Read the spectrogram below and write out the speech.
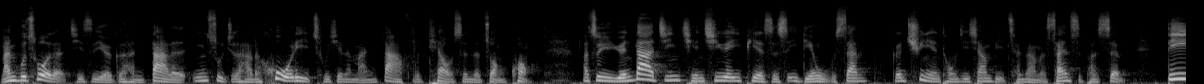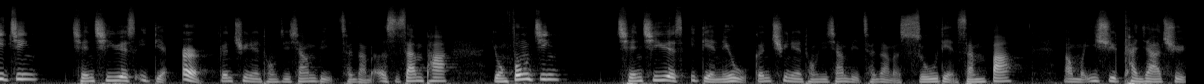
蛮不错的。其实有一个很大的因素，就是它的获利出现了蛮大幅跳升的状况。那至于元大金前七月 EPS 是一点五三，跟去年同期相比成长了三十 percent。第一金前七月是一点二，跟去年同期相比成长了二十三趴。永丰金前七月是一点零五，跟去年同期相比成长了十五点三八。那我们依序看下去，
